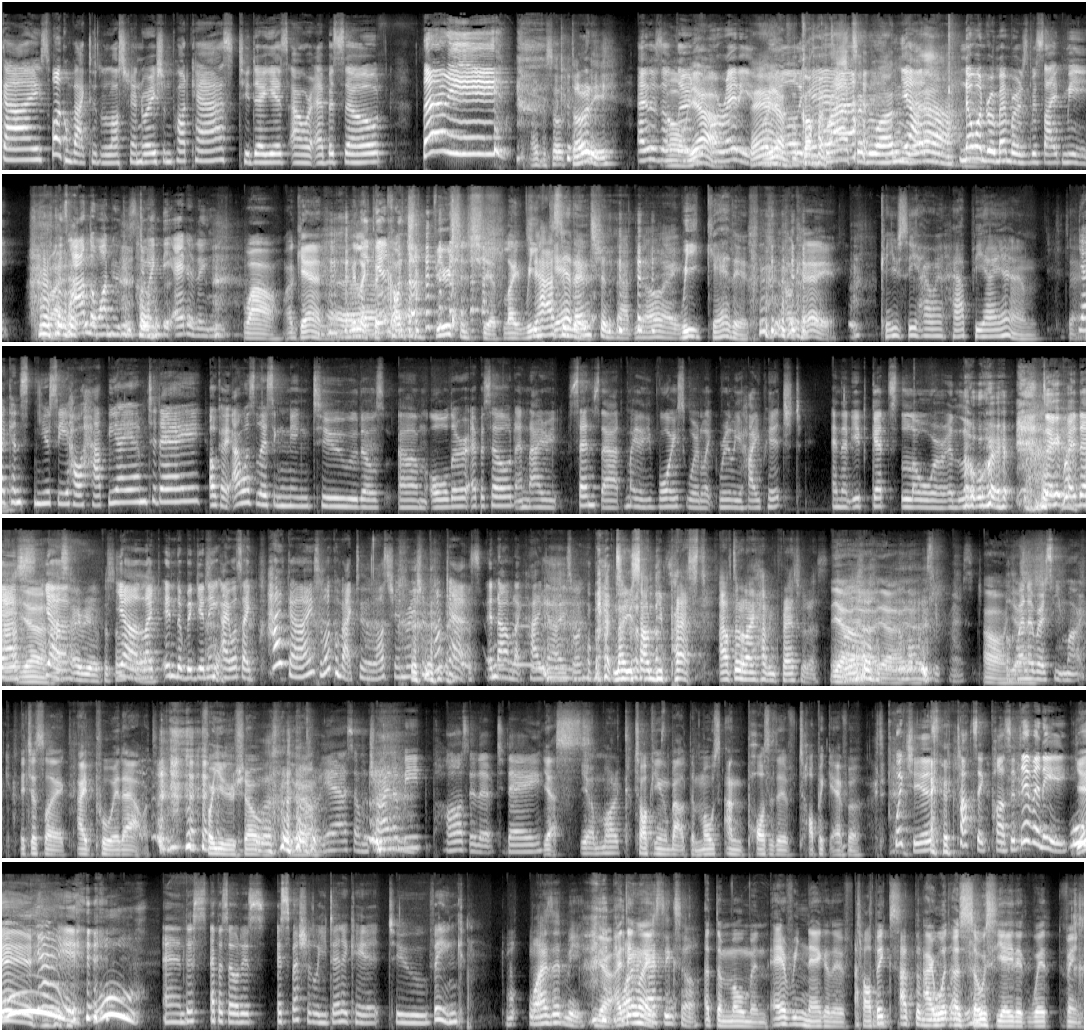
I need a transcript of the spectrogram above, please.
guys, welcome back to the Lost Generation podcast. Today is our episode 30. Episode 30. Episode Oh, 30 yeah. already. Damn. yeah, Oh, forgot. Congrats, everyone. Yeah. Yeah. No one remembers beside me. 'Cause I'm the one who's doing the editing. Wow, again, uh, we like the contribution shit. Like we She has to it. mention that, you know, like. We get it. Okay. Can you see how happy I am today? Yeah, can you see how happy I am today? Okay, I was listening to those um, older episode and I sensed that my voice were like really high pitched and then it gets lower and lower day by day. As- Yeah. yeah. as every episode. Yeah, like in the beginning, I was like, "Hi guys, welcome back to the Lost Generation podcast," and now I'm like, "Hi guys, welcome back." Now to you the- sound depressed after like having friends with us. Yeah, yeah I'm yeah. always depressed Oh, yeah. whenever I see Mark. It's just like I pull it out for you to show. You know? Yeah, so I'm trying to be positive today, Yes. Yeah, Mark. Talking about the most unpositive topic ever. which is toxic positivity. Yay! Yay! Woo. and this episode is especially dedicated to Vink. W- Why is it me? Yeah, I think like guys think so? at the moment, every negative topics at the I would associate it with Vink.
